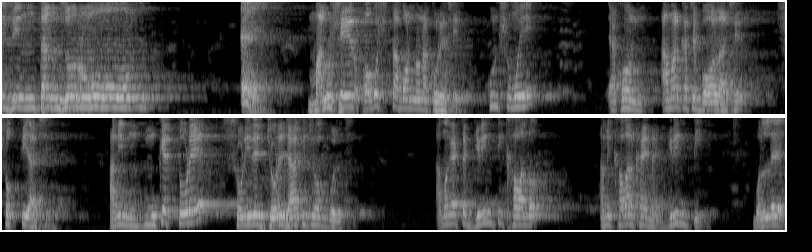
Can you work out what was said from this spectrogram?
ইজিন মানুষের অবস্থা বর্ণনা করেছে। কোন সময়ে? এখন আমার কাছে বল আছে, শক্তি আছে। আমি মুখের তোড়ে, শরীরের জোরে যা কিছু হোক বলছি। আমাকে একটা গ্রিন টি খাওয়ালো। আমি খাবার খাই না গ্রিন টি। বললে,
